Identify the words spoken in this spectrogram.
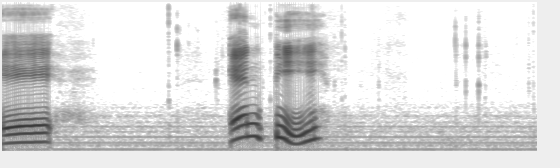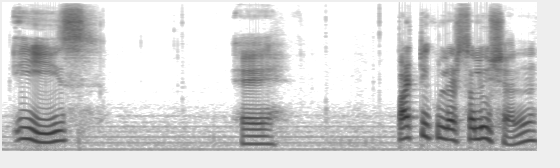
a n p is a particular solution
